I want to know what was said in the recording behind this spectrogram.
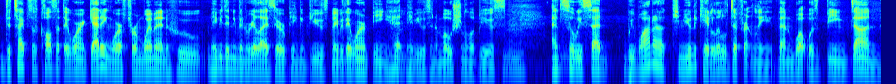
the types of calls that they weren't getting were from women who maybe didn't even realize they were being abused. Maybe they weren't being hit. Mm. Maybe it was an emotional abuse. Mm. And so we said we want to communicate a little differently than what was being done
